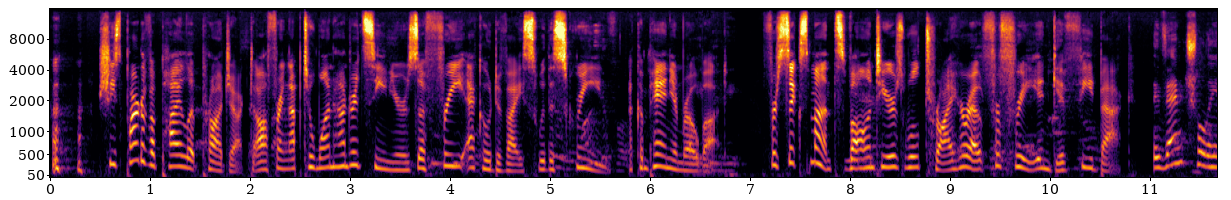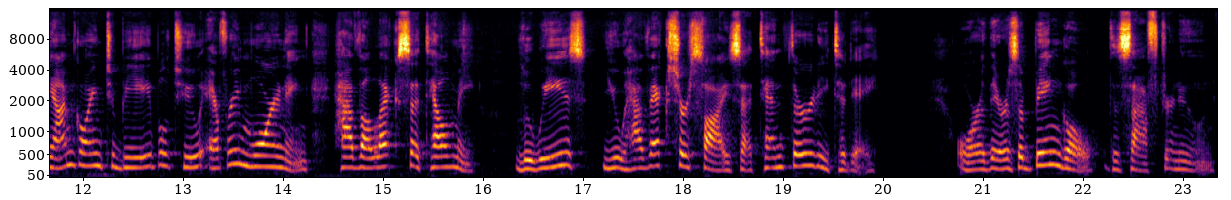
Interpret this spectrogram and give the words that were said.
She's part of a pilot project offering up to 100 seniors a free Echo device with a screen, a companion robot. For six months, volunteers will try her out for free and give feedback. Eventually, I'm going to be able to every morning have Alexa tell me, Louise, you have exercise at 10:30 today. Or there's a bingo this afternoon.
